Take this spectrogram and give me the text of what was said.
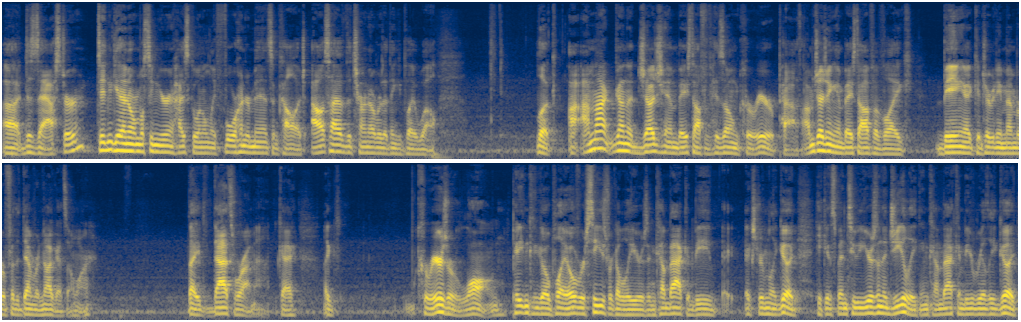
Uh, disaster. Didn't get a normal senior in high school and only 400 minutes in college. Outside of the turnovers, I think he played well. Look, I- I'm not to judge him based off of his own career path. I'm judging him based off of, like, being a contributing member for the Denver Nuggets, Omar. Like that's where I'm at. Okay, like careers are long. Peyton can go play overseas for a couple of years and come back and be extremely good. He can spend two years in the G League and come back and be really good.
